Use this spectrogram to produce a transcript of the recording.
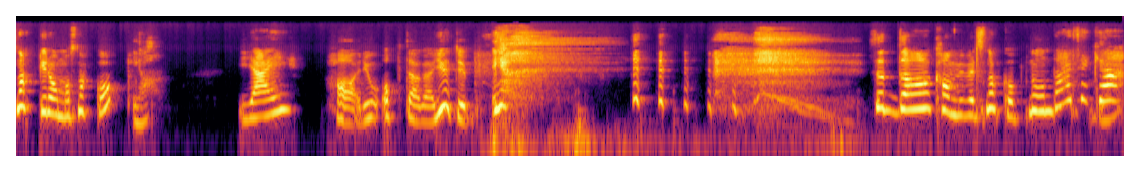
Snakker om å snakke opp. Ja. Jeg har jo oppdaga YouTube. Ja. så da kan vi vel snakke opp noen der, tenker jeg.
